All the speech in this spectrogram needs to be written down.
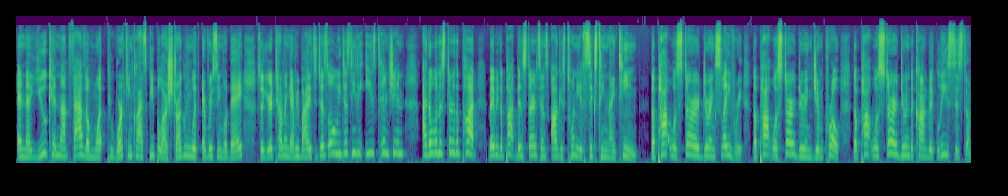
and that you cannot fathom what working class people are struggling with every single day. So you're telling everybody to just, oh, we just need to ease tension. I don't want to stir the pot. Baby, the pot been stirred since August 20th, 1619. The pot was stirred during slavery. The pot was stirred during Jim Crow. The pot was stirred during the convict lease system.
